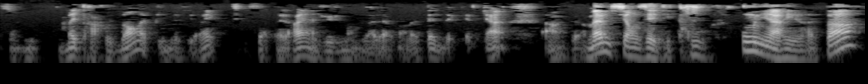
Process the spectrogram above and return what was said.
son mettre à ruban et puis mesurer ce qui s'appellerait un jugement de valeur dans la tête de quelqu'un. Même si on faisait des trous, on n'y arriverait pas.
